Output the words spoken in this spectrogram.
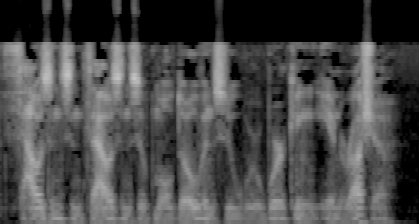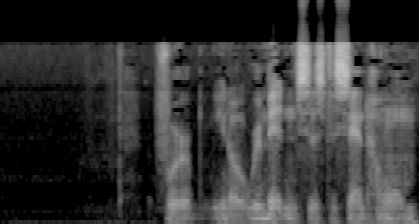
thousands and thousands of Moldovans who were working in Russia for, you know, remittances to send home.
